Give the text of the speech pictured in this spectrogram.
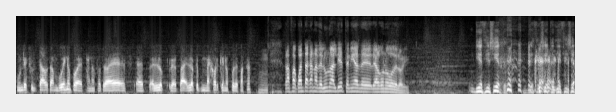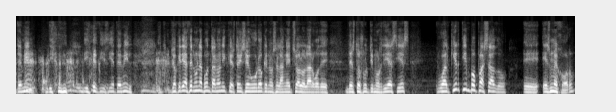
un resultado tan bueno, pues para nosotros es, lo, lo, mejor que nos puede pasar. Mm. Rafa, ¿cuántas ganas del 1 al 10 tenías de, de algo nuevo de Lori? 17, 17, 17 mil, 17 mil. Yo quería hacer una punta, Noni, que estoy seguro que no se la han hecho a lo largo de, de estos últimos días, y es, ¿cualquier tiempo pasado eh, es mejor?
